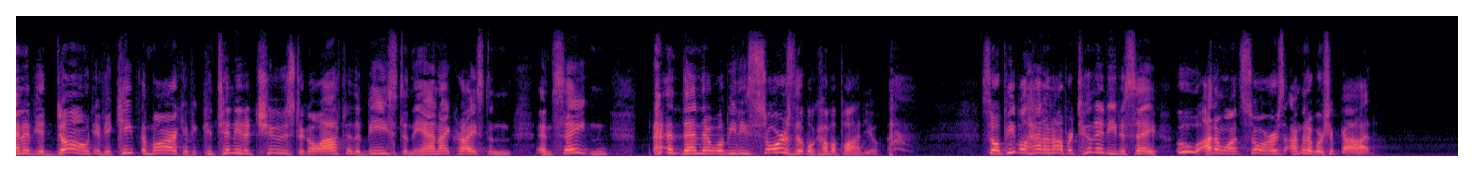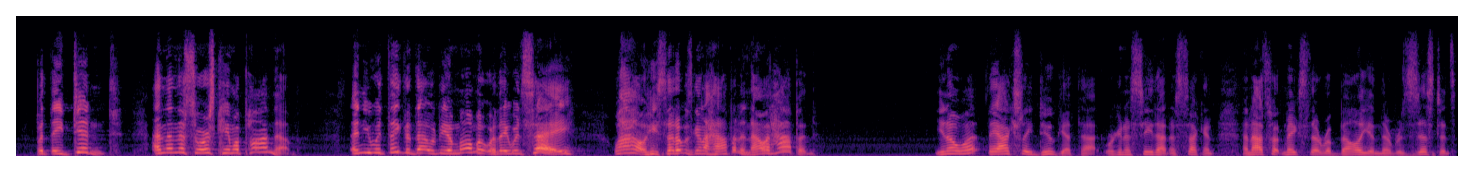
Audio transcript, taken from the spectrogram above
and if you don't, if you keep the mark, if you continue to choose to go after the beast and the Antichrist and, and Satan, then there will be these sores that will come upon you. so people had an opportunity to say, Ooh, I don't want sores, I'm going to worship God. But they didn't. And then the sores came upon them. And you would think that that would be a moment where they would say, wow, he said it was going to happen and now it happened. You know what? They actually do get that. We're going to see that in a second. And that's what makes their rebellion, their resistance,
